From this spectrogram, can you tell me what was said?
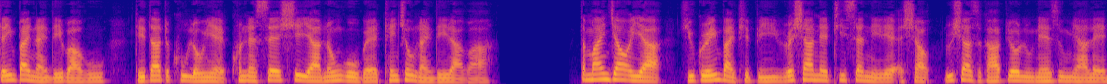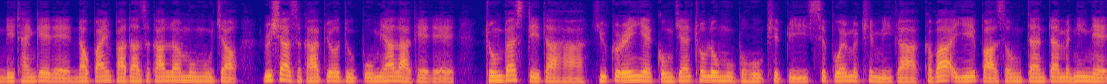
သိမ်းပိုက်နိုင်သေးပါဘူးဒေသတစ်ခုလုံးရဲ့88ရာနှုန်းကိုပဲထိန်းချုပ်နိုင်သေးတာပါ တမိုင်းကြောင်းအရယူကရိန်းပိုင်ဖြစ်ပြီးရုရှားနဲ့ထိစပ်နေတဲ့အလျှောက်ရုရှားစကားပြောလူနည်းစုများလည်းနေထိုင်ခဲ့တဲ့နောက်ပိုင်းဘာသာစကားလွှမ်းမိုးမှုကြောင့်ရုရှားစကားပြောသူပိုများလာခဲ့တဲ့ဒွန်ဘတ်ဒေသဟာယူကရိန်းရဲ့ကုန်ကျန်းထုတ်လုပ်မှုဗဟိုဖြစ်ပြီးစစ်ပွဲမဖြစ်မီကကမ္ဘာအရေးပါဆုံးတန်တန်မဏိနဲ့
